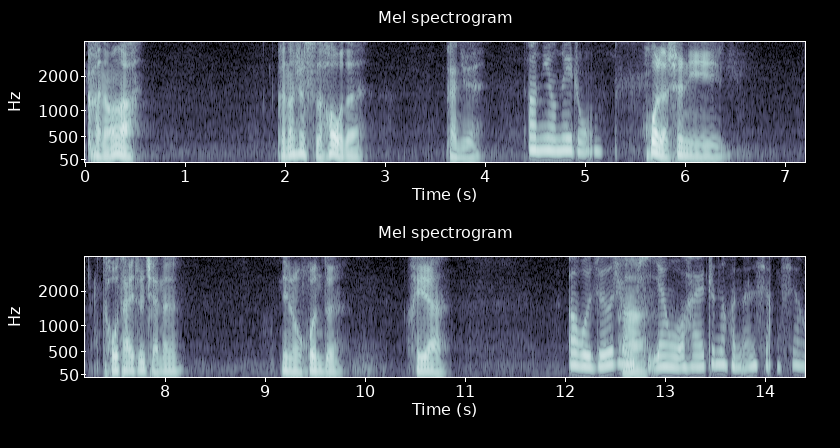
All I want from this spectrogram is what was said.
可能啊，可能是死后的感觉，哦，你有那种或者是你投胎之前的那种混沌、黑暗。哦，我觉得这种啊体验我还真的很难想象。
